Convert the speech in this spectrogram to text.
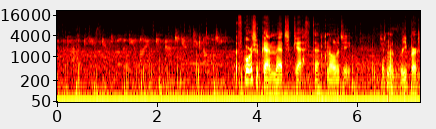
as the public became skeptical that the Alliance can match Geth technology. of course you can match Geth technology. Just not Reaper.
